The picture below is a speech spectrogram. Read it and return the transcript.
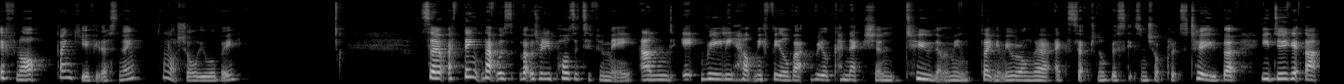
If not, thank you if you're listening. I'm not sure you will be. So I think that was that was really positive for me, and it really helped me feel that real connection to them. I mean, don't get me wrong, they're exceptional biscuits and chocolates too, but you do get that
